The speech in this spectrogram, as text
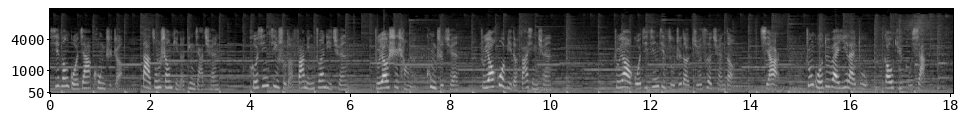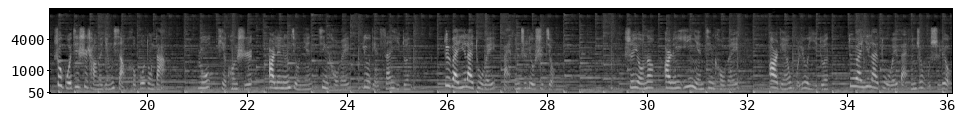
西方国家控制着大宗商品的定价权、核心技术的发明专利权、主要市场的控制权、主要货币的发行权、主要国际经济组织的决策权等。其二，中国对外依赖度高居不下，受国际市场的影响和波动大。如铁矿石，2009年进口为6.3亿吨。对外依赖度为百分之六十九。石油呢？二零一一年进口为二点五六亿吨，对外依赖度为百分之五十六。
